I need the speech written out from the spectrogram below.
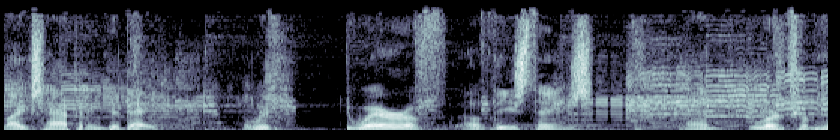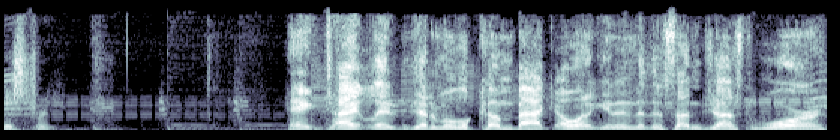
like's happening today. We're aware of, of these things and learn from history. Hang tight, ladies and gentlemen. We'll come back. I want to get into this unjust war,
